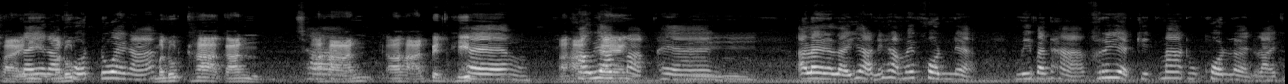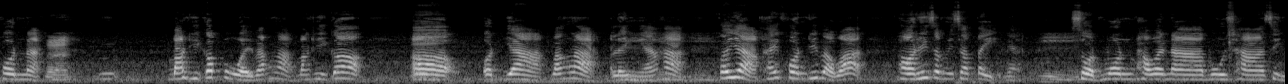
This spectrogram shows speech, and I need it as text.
ใช่ในนี่อนานุษคย์ตด้วยนะมนุษย์ฆ่ากัน ใช่อาหารอาหารเป็นพิษ แพงอาหารข้าวแพยากงหมักแพงอืมอะไรหลาย ๆ อย่างที่ทำให้คนเนี่ย มีปัญหาเครียดคิดมากทุกคนหลายหลายคนน่ะ นะ บางทีก็ป่วยบ้างล่ะ บางทีก็ เอ่ออดอยากบ้างล่ะอะไรอย่างเงี้ยค่ะ อืม ก็อยากให้คนที่แบบว่า พอที่จะมีสติเนี่ย อืมสวดมนต์ภาวนาบูชาสิ่ง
